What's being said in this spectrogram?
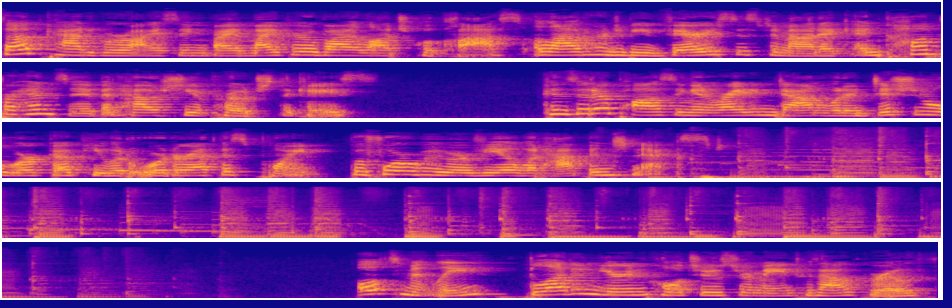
subcategorizing by microbiological class allowed her to be very systematic and comprehensive in how she approached the case. Consider pausing and writing down what additional workup you would order at this point before we reveal what happened next. Ultimately, blood and urine cultures remained without growth.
